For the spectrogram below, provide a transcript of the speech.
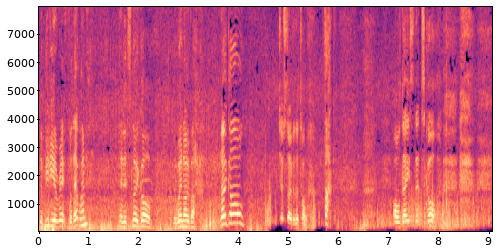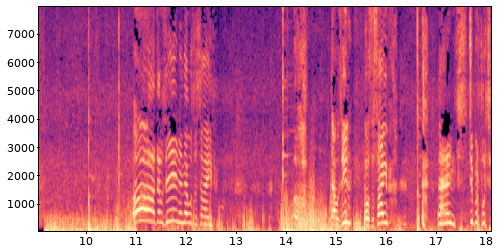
the video ref for that one, and it's no goal. It went over. No goal! Just over the top. Fuck! Old days, that's a goal. Oh, that was in, and that was a save. Oh, that was in, that was a save. And stupid foot.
